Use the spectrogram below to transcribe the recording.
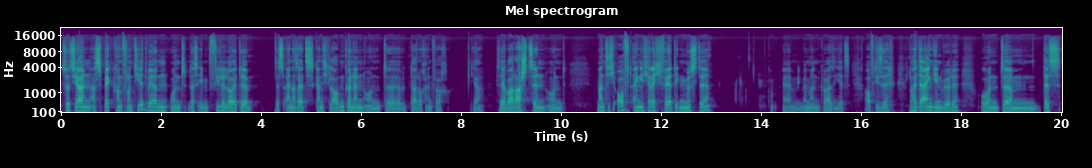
sozialen Aspekt konfrontiert werden und dass eben viele Leute das einerseits gar nicht glauben können und äh, dadurch einfach ja sehr überrascht sind und man sich oft eigentlich rechtfertigen müsste, ähm, wenn man quasi jetzt auf diese Leute eingehen würde. Und ähm, das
